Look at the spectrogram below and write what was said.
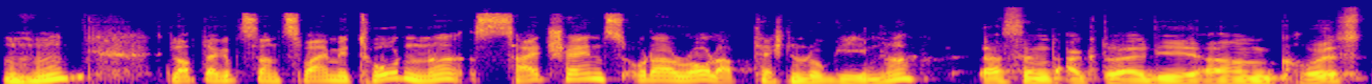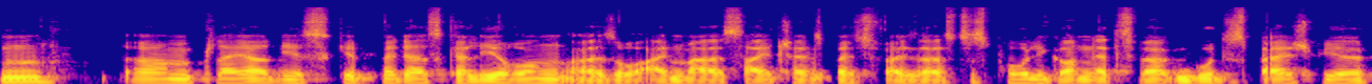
Mhm. Ich glaube, da gibt es dann zwei Methoden, ne? Sidechains oder Rollup-Technologien, ne? Das sind aktuell die ähm, größten ähm, Player, die es gibt bei der Skalierung. Also einmal Sidechains beispielsweise ist das Polygon-Netzwerk ein gutes Beispiel.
